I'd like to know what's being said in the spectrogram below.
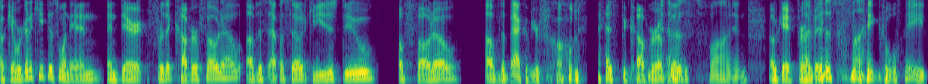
Okay, we're going to keep this one in. And Derek, for the cover photo of this episode, can you just do a photo of the back of your phone as the cover of this? It's fine. Okay, perfect. I'm just like, wait.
